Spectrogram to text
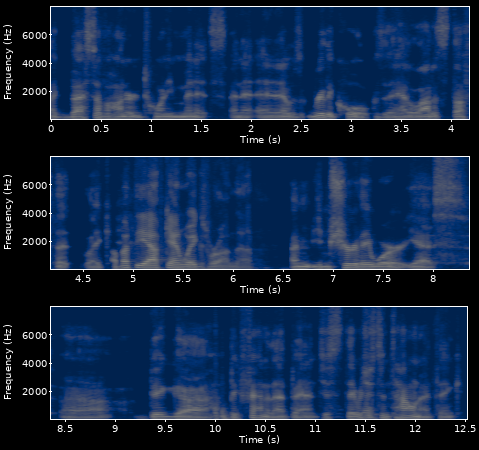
like best of 120 minutes, and it, and it was really cool because they had a lot of stuff that like. I bet the Afghan Whigs were on that. I'm, I'm sure they were. Yes, uh, big uh, big fan of that band. Just they were yeah. just in town, I think.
